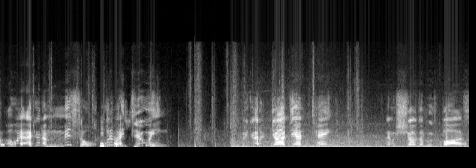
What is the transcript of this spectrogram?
You oh wait, I got a missile. What am I doing? We got a goddamn tank. Let me show them who's boss.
